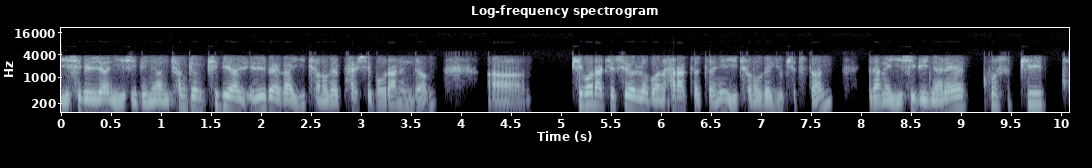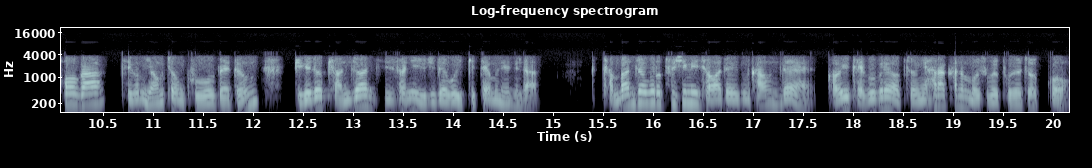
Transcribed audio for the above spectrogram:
21년, 22년 평균 PBR 1배가 2,585라는 점, 어, 피보나치 수열로 본 하락 저점이 2,560선, 그 다음에 22년에 코스피 PER가 지금 0.95배 등 비교적 견조한 지지선이 유지되고 있기 때문입니다. 전반적으로 투심이 저하된 가운데 거의 대부분의 업종이 하락하는 모습을 보여줬고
